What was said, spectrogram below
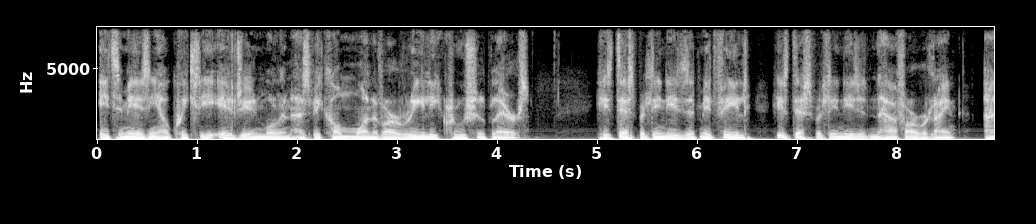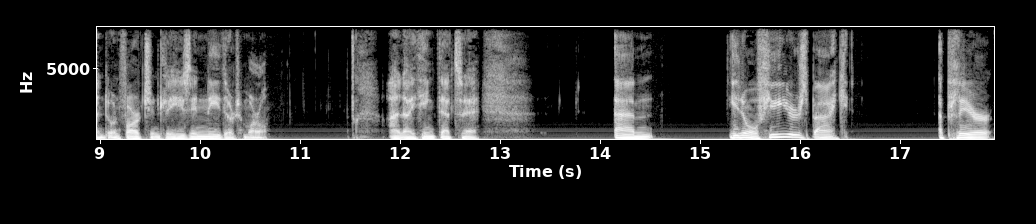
It's amazing how quickly Adrian Mullen has become one of our really crucial players. He's desperately needed at midfield. He's desperately needed in the half forward line, and unfortunately, he's in neither tomorrow. And I think that's a, um, you know, a few years back, a player,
